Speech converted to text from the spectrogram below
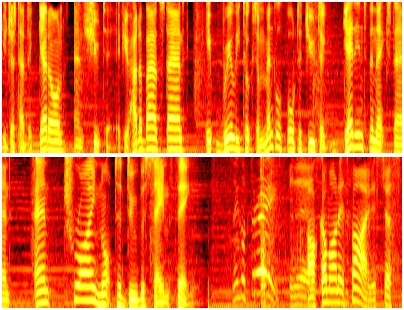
You just had to get on and shoot it. If you had a bad stand, it really took some mental fortitude to get into the next stand and try not to do the same thing. Single three. Oh, come on, it's fine. It's just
